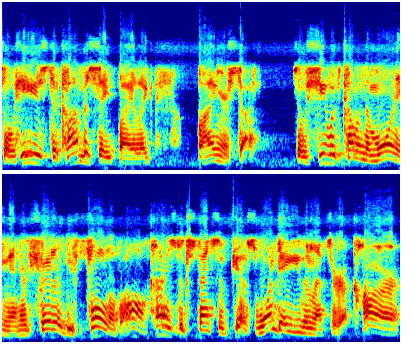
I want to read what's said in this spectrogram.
so he used to compensate by like buying her stuff. So she would come in the morning and her trailer would be full of all kinds of expensive gifts. One day even left her a car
